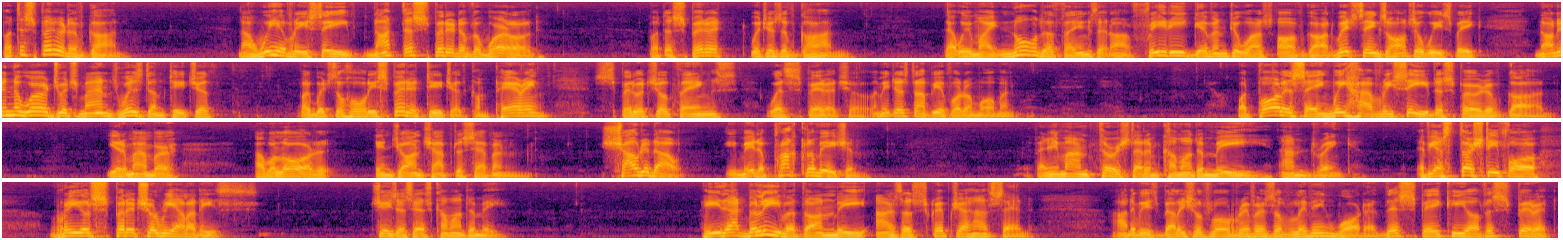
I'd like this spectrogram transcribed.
but the Spirit of God. Now we have received not the Spirit of the world, but the Spirit which is of God, that we might know the things that are freely given to us of God, which things also we speak, not in the words which man's wisdom teacheth, but which the Holy Spirit teacheth, comparing spiritual things with spiritual. Let me just stop here for a moment. What Paul is saying, we have received the Spirit of God. You remember our Lord in John chapter 7 shouted out, he made a proclamation If any man thirst, let him come unto me and drink. If he is thirsty for real spiritual realities, Jesus says, Come unto me. He that believeth on me, as the scripture hath said, out of his belly shall flow rivers of living water. This spake he of the Spirit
